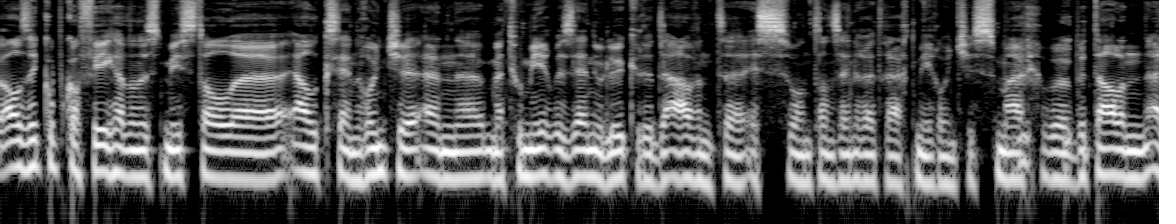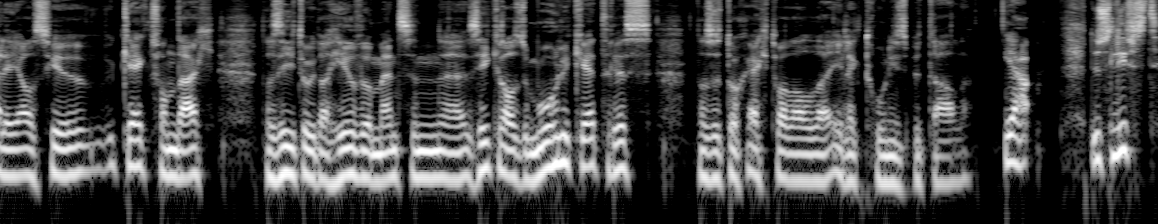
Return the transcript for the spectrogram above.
als ik op café ga, dan is het meestal uh, elk zijn rondje. En uh, met hoe meer we zijn, hoe leuker de avond is. Want dan zijn er uiteraard meer rondjes. Maar we betalen, allez, als je kijkt vandaag, dan zie je toch dat heel veel mensen, zeker als de mogelijkheid er is, dat ze toch echt wel al elektronisch betalen. Ja, dus liefst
